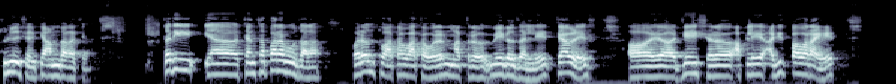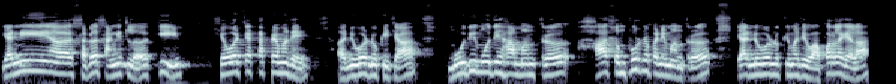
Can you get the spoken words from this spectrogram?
सुनील शेळके आमदाराच्या तरी या त्यांचा पराभव झाला. परंतु आता वातावरण मात्र वेगळं झाले त्यावेळेस जे शर आपले अजित पवार आहेत यांनी सगळं सांगितलं की शेवटच्या टप्प्यामध्ये निवडणुकीच्या मोदी मोदी हा मंत्र हा संपूर्णपणे मंत्र या निवडणुकीमध्ये वापरला गेला.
